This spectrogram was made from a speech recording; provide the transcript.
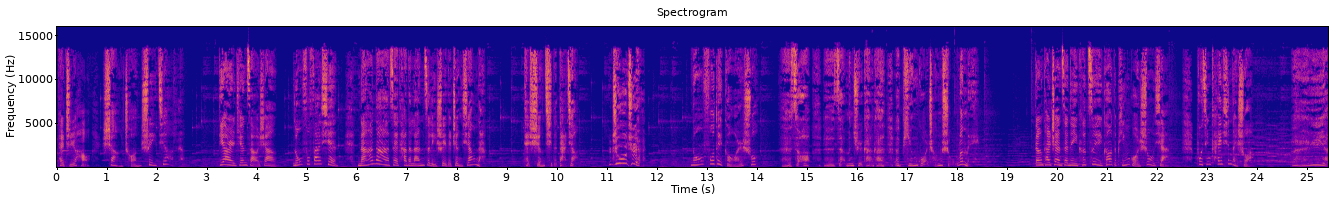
他只好上床睡觉了。第二天早上，农夫发现娜娜在他的篮子里睡得正香呢，他生气的大叫：“出去！”农夫对狗儿说：“走，咱们去看看苹果成熟了没。”当他站在那棵最高的苹果树下，不禁开心地说：“哎呀，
